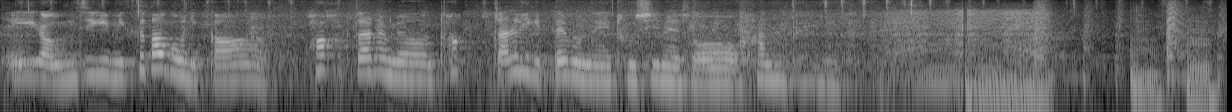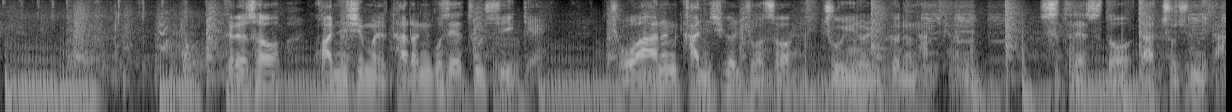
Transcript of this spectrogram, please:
아기가 움직임이 크다 보니까 확 자르면 확 잘리기 때문에 조심해서 하는 편이에요. 그래서 관심을 다른 곳에 둘 수 있게 좋아하는 간식을 주어서 주의를 끄는 한편 스트레스도 낮춰줍니다.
